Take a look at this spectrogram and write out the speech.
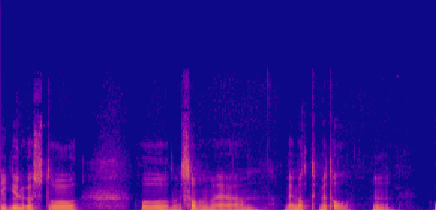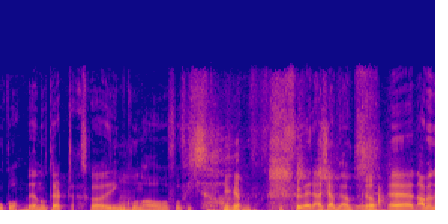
ligger løst og, og sammen med, med metallet. Mm. Ok, det er notert. Jeg skal ringe kona og få fiksa Ja. før jeg kommer hjem. Ja. Eh, nei, men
